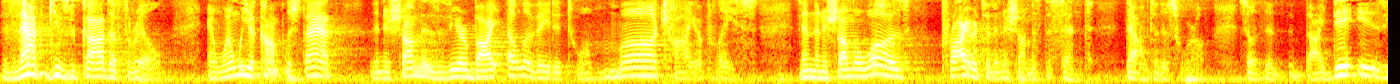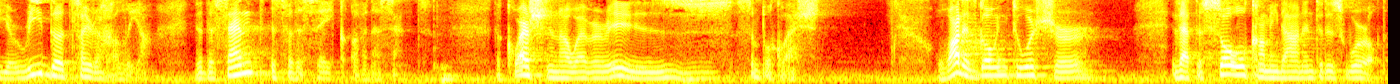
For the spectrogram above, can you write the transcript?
That gives God a thrill. And when we accomplish that, the neshama is thereby elevated to a much higher place than the neshama was prior to the neshama's descent down to this world. So the, the idea is Yerida Tzairach The descent is for the sake of an ascent. The question, however, is a simple question. What is going to assure that the soul coming down into this world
